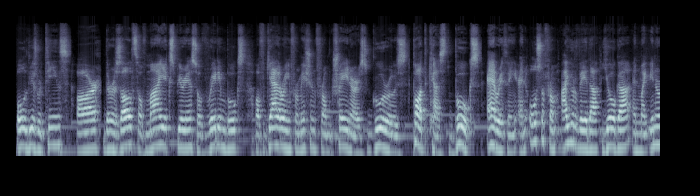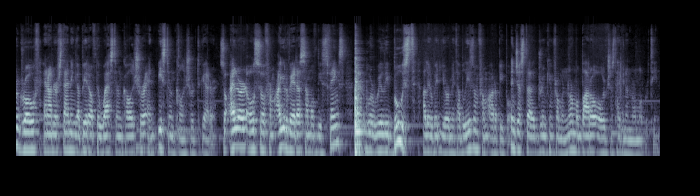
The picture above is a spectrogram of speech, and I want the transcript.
All these routines are the results of my experience of reading books, of gathering information from trainers, gurus, podcasts, books, everything, and also from Ayurveda, yoga, and my inner growth and understanding a bit of the Western culture and Eastern culture together. So I learned also from Ayurveda some of these things that will really boost a little bit your metabolism from other people than just uh, drinking from a normal bottle or just having a normal routine.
